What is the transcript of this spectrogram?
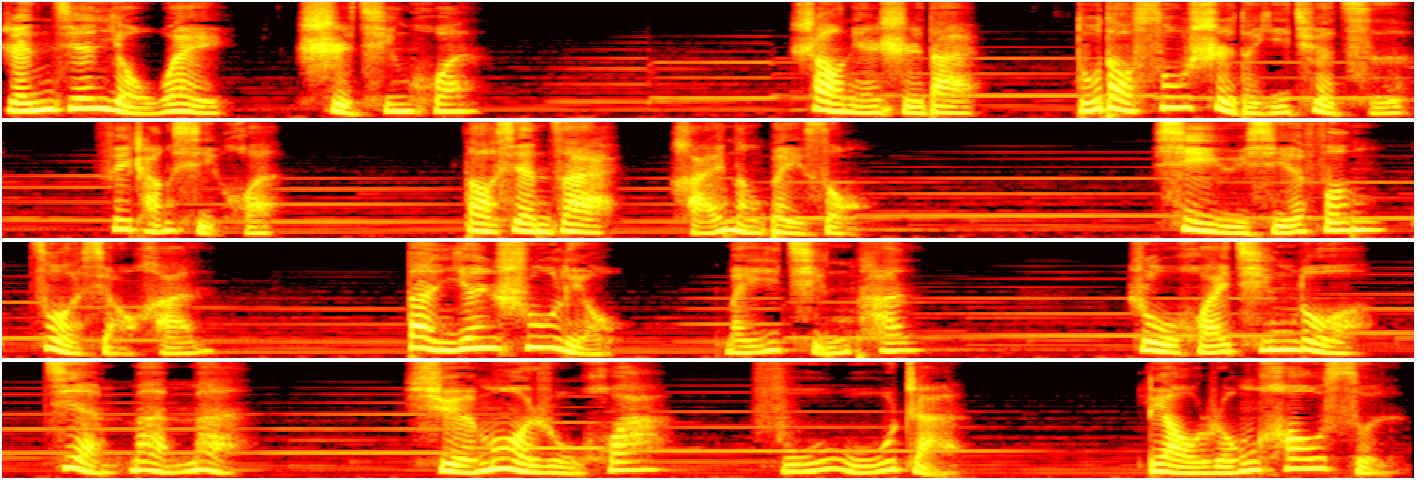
人间有味是清欢。少年时代读到苏轼的一阙词，非常喜欢，到现在还能背诵。细雨斜风作晓寒，淡烟疏柳眉晴滩。入怀轻落渐漫漫，雪沫乳花浮无展。了容蒿笋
